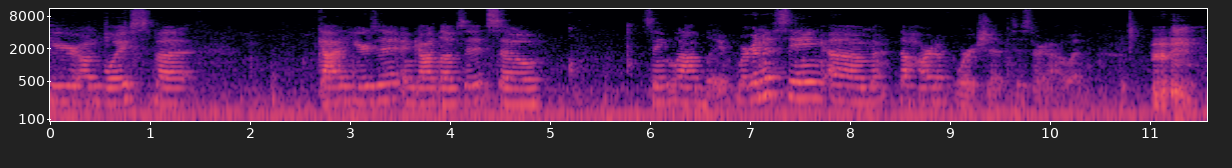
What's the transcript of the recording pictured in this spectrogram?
hear your own voice, but God hears it and God loves it, so sing loudly. We're gonna sing um, the heart of worship to start out with.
